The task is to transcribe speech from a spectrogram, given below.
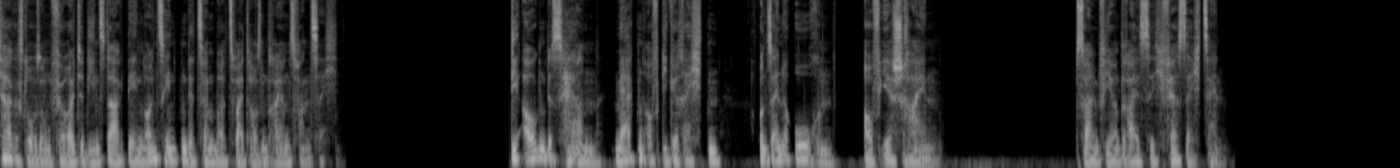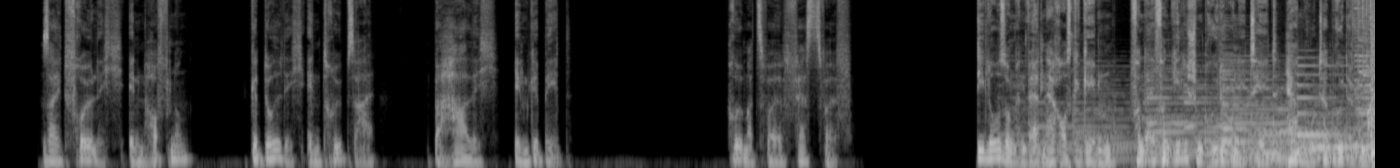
Tageslosung für heute Dienstag, den 19. Dezember 2023. Die Augen des Herrn merken auf die Gerechten und seine Ohren auf ihr Schreien. Psalm 34, Vers 16. Seid fröhlich in Hoffnung, geduldig in Trübsal, beharrlich im Gebet. Römer 12, Vers 12. Die Losungen werden herausgegeben von der Evangelischen Brüderunität Herrnhuter Brüdergemeine.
